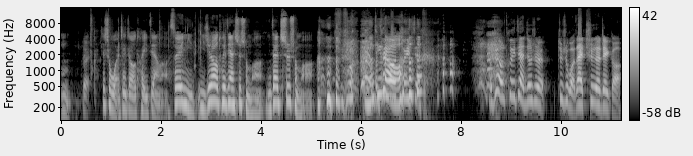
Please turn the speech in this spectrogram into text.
嗯，对，这是我这周推荐了。所以你你这周推荐是什么？你在吃什么？你能听到我推荐，我这周推荐就是就是我在吃的这个，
